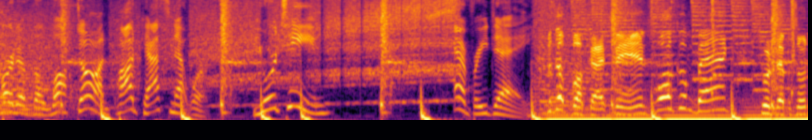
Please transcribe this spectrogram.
Part of the Locked On Podcast Network. Your team every day. What's up, Buckeye fans? Welcome back to another episode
